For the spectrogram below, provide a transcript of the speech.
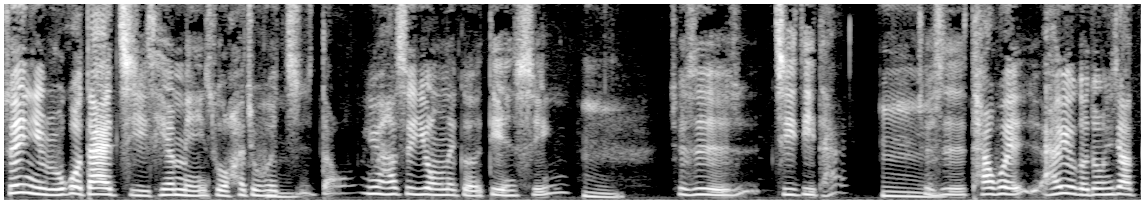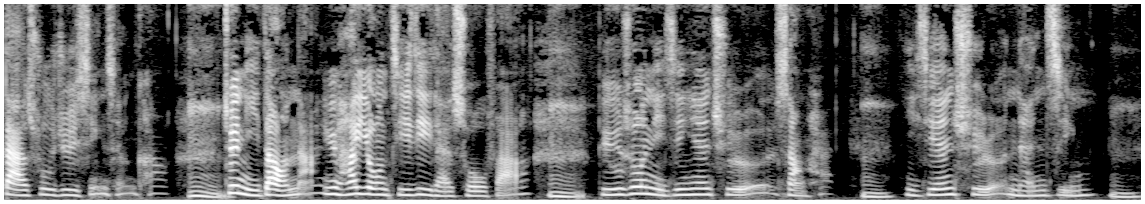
所以你如果大概几天没做，他就会知道，因为他是用那个电信，嗯。就是基地台，嗯，就是他会还有个东西叫大数据行程卡，嗯。就你到哪，因为他用基地台收发，嗯。比如说你今天去了上海，嗯。你今天去了南京，嗯。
